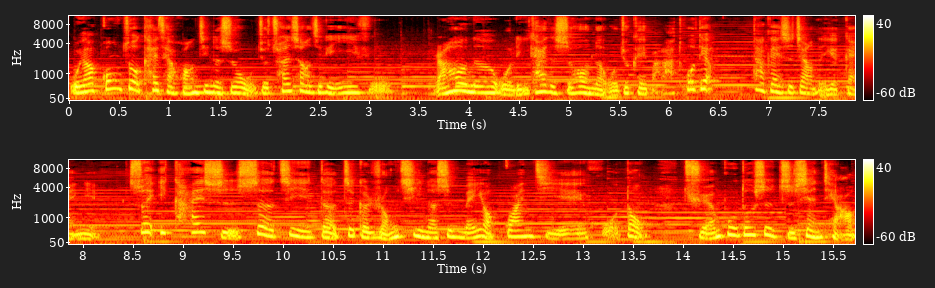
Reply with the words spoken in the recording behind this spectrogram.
我要工作开采黄金的时候，我就穿上这个衣服，然后呢，我离开的时候呢，我就可以把它脱掉，大概是这样的一个概念。所以一开始设计的这个容器呢，是没有关节活动，全部都是直线条，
